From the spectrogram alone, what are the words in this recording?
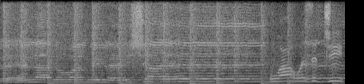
ואין לנו להישאר. וואו, איזה ג'יפ.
